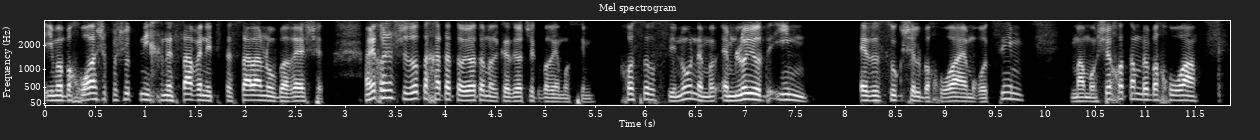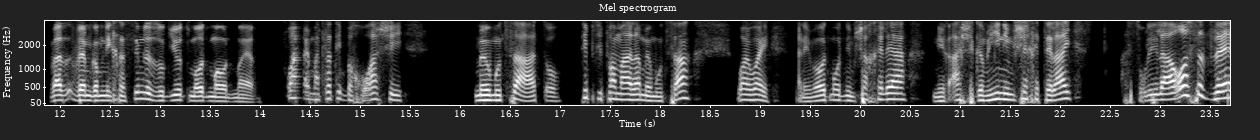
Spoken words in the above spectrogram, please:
עם הבחורה שפשוט נכנסה ונתפסה לנו ברשת. אני חושב שזאת אחת הטעויות המרכזיות שגברים עושים. חוסר סינון, הם, הם לא יודעים איזה סוג של בחורה הם רוצים, מה מושך אותם בבחורה, ואז, והם גם נכנסים לזוגיות מאוד מאוד מהר. וואי, מצאתי בחורה שהיא ממוצעת, או טיפ טיפה מעל הממוצע, וואי וואי, אני מאוד מאוד נמשך אליה, נראה שגם היא נמשכת אליי, אסור לי להרוס את זה,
